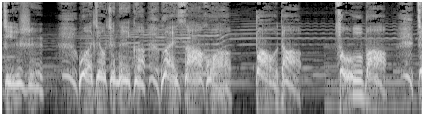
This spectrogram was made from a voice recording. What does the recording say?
其实我就是那个爱撒谎。暴躁、粗暴、狡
